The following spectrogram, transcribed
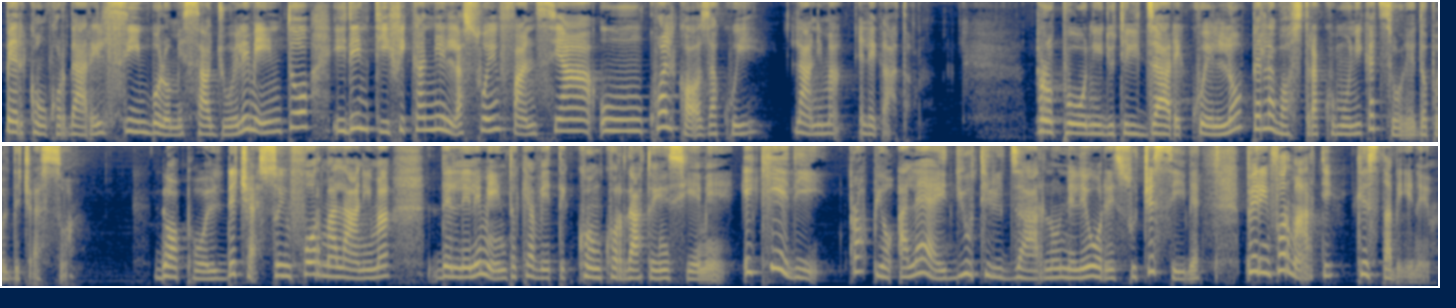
Per concordare il simbolo, messaggio o elemento, identifica nella sua infanzia un qualcosa a cui l'anima è legata. Proponi di utilizzare quello per la vostra comunicazione dopo il decesso. Dopo il decesso informa l'anima dell'elemento che avete concordato insieme e chiedi proprio a lei di utilizzarlo nelle ore successive per informarti che sta bene.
